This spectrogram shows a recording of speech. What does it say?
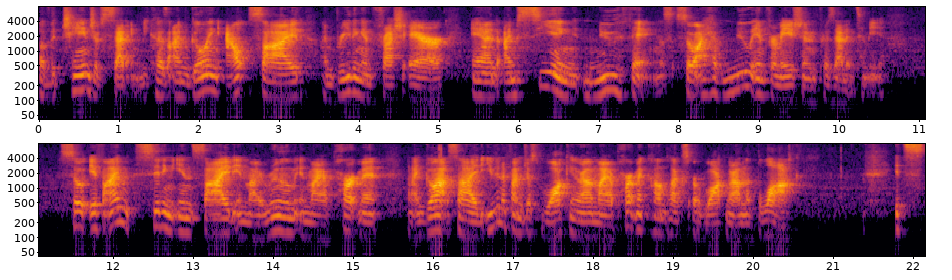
of the change of setting, because I'm going outside, I'm breathing in fresh air, and I'm seeing new things, so I have new information presented to me. So if I'm sitting inside in my room, in my apartment, and I go outside, even if I'm just walking around my apartment complex or walking around the block, it's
